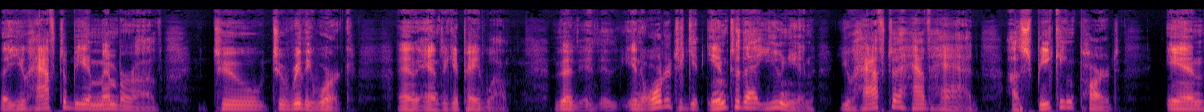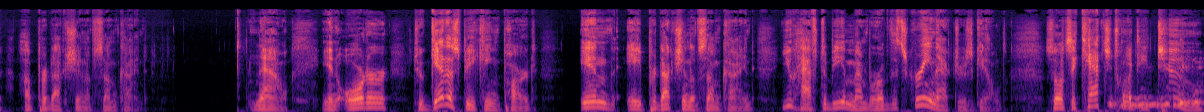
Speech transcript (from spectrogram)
that you have to be a member of to to really work and and to get paid well. The, in order to get into that union, you have to have had a speaking part in a production of some kind. Now, in order to get a speaking part in a production of some kind, you have to be a member of the Screen Actors Guild. So it's a catch 22.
